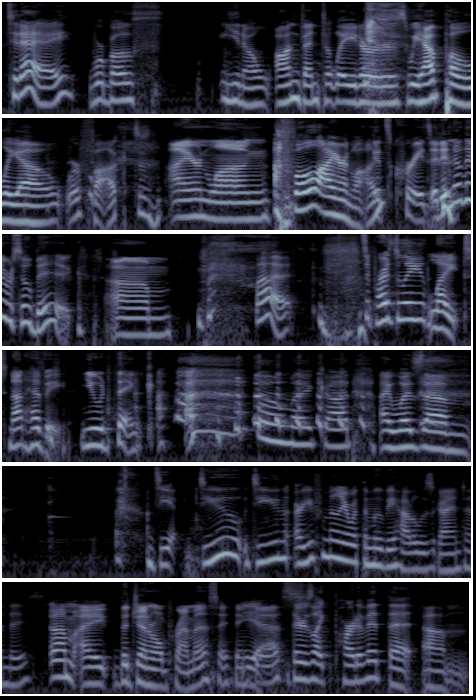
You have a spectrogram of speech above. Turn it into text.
today. We're both, you know, on ventilators. we have polio. We're fucked. Iron lung. A full iron lung. It's crazy. I didn't know they were so big. Um, but surprisingly light, not heavy. You would think. oh my god, I was um. Do you, do you do you are you familiar with the movie How to Lose a Guy in Ten Days? Um, I the general premise, I think. yes. There's like part of it that um,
